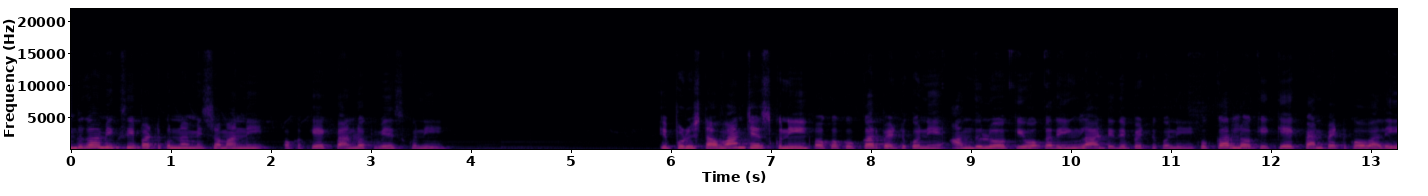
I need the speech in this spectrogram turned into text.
ముందుగా మిక్సీ పట్టుకున్న మిశ్రమాన్ని ఒక కేక్ ప్యాన్లోకి వేసుకుని ఇప్పుడు స్టవ్ ఆన్ చేసుకుని ఒక కుక్కర్ పెట్టుకొని అందులోకి ఒక రింగ్ లాంటిది పెట్టుకొని కుక్కర్లోకి కేక్ ప్యాన్ పెట్టుకోవాలి.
